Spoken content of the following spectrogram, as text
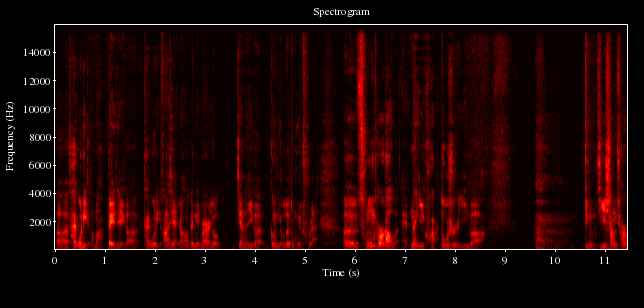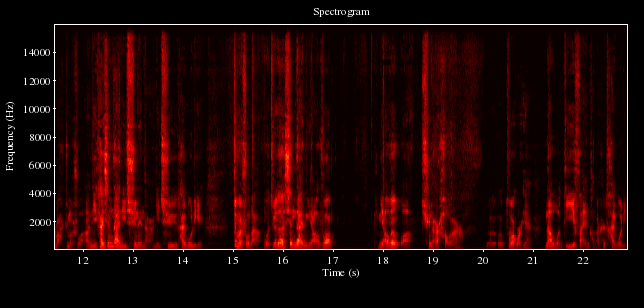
呃太古里了嘛，被这个太古里发现，然后跟那边又建了一个更牛的东西出来。呃，从头到尾那一块都是一个，嗯，顶级商圈吧，这么说啊。你看现在你去那哪儿？你去太古里，这么说吧，我觉得现在你要说，你要问我去哪儿好玩，呃，坐会儿去。那我第一反应可能是太古里。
